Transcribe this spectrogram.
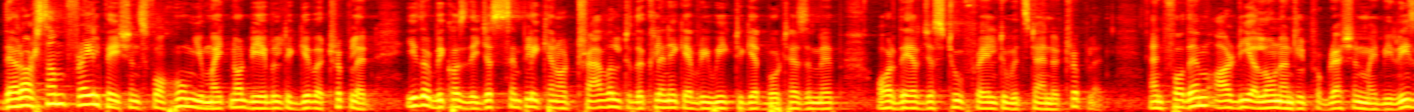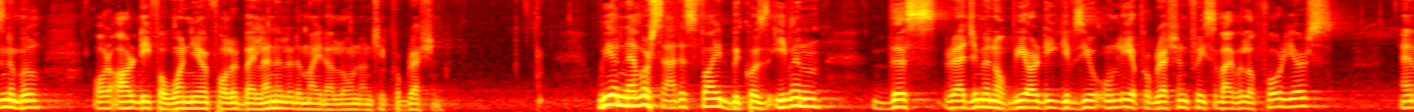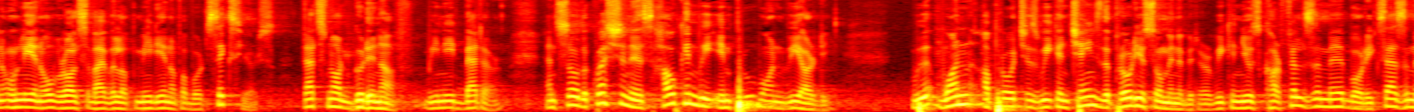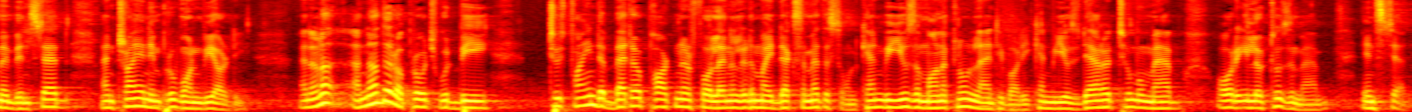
There are some frail patients for whom you might not be able to give a triplet, either because they just simply cannot travel to the clinic every week to get bortezomib, or they are just too frail to withstand a triplet. And for them, RD alone until progression might be reasonable, or RD for one year followed by lenalidomide alone until progression. We are never satisfied because even this regimen of VRD gives you only a progression free survival of four years and only an overall survival of median of about six years. That's not good enough. We need better. And so the question is how can we improve on VRD? We, one approach is we can change the proteasome inhibitor. We can use carfilzomib or ixazomib instead and try and improve on VRD. And another approach would be to find a better partner for lenalidomide dexamethasone. Can we use a monoclonal antibody? Can we use daratumumab or elotuzumab instead?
